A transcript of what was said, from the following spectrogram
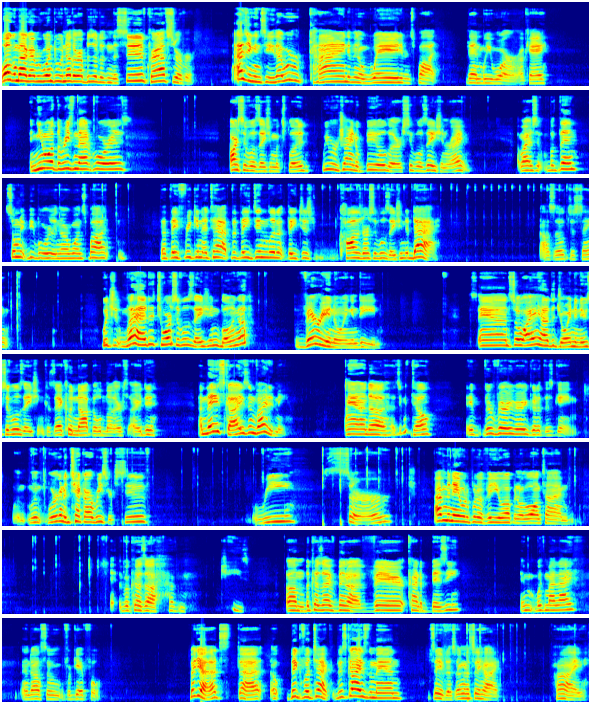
Welcome back everyone to another episode of the Civ Craft server. As you can see, that we're kind of in a way different spot than we were, okay? And you know what the reason that for is? Our civilization exploded. We were trying to build our civilization, right? But then, so many people were in our one spot that they freaking attacked, that they didn't let it, they just caused our civilization to die. Also, just saying, which led to our civilization blowing up. Very annoying indeed. And so I had to join a new civilization because I could not build another. So I did, and these guys invited me. And uh, as you can tell, they they're very very good at this game. We're gonna check our research. Civ research. I haven't been able to put a video up in a long time because uh, jeez, um, because I've been a very kind of busy in, with my life and also forgetful. But yeah, that's that. Oh, Bigfootech. This guy is the man saved us. I'm gonna say hi. Hi.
